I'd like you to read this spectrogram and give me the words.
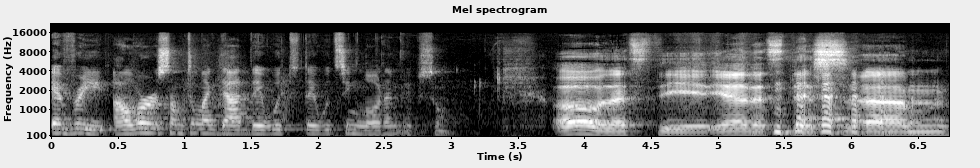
every hour or something like that, they would they would sing Lorem Ipsum. Oh, that's the yeah. That's this. um,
